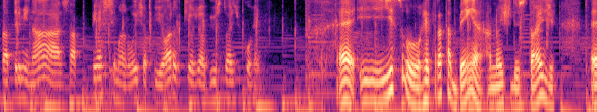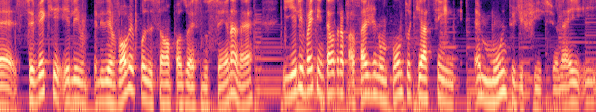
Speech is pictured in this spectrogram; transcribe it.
para terminar essa péssima noite, a pior que eu já vi o Stodd correndo. É, e isso retrata bem a, a noite do Stoyd, é, você vê que ele, ele devolve a posição após o S do Senna, né? E ele vai tentar ultrapassagem num ponto que, assim, é muito difícil, né? E, e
